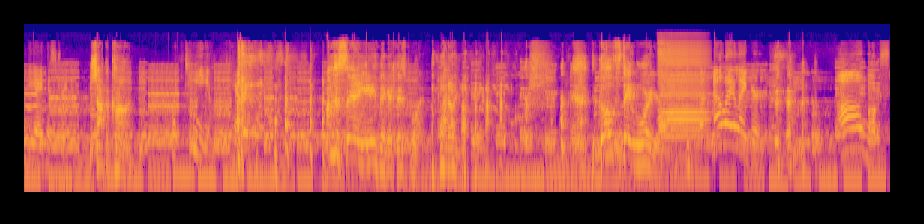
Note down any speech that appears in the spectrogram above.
NBA history? Chaka Khan. Team? I'm just saying anything at this point. I don't even care. the Golden State Warriors. the LA Lakers. Almost.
